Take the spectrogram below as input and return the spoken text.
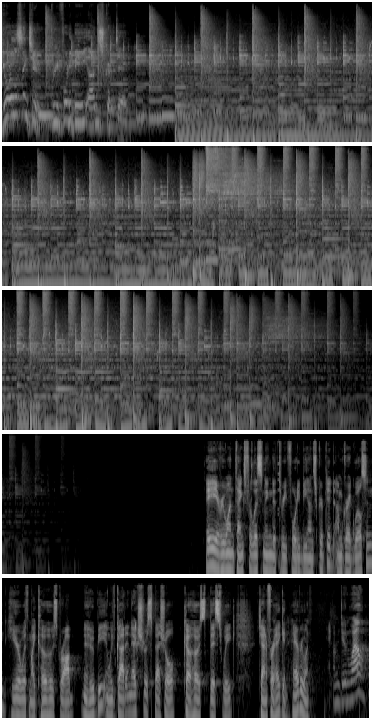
You're listening to 340B Unscripted. Hey everyone, thanks for listening to 340B Unscripted. I'm Greg Wilson here with my co-host Rob Nahoopii, and we've got an extra special co-host this week, Jennifer Hagen. Hey everyone. I'm doing well.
